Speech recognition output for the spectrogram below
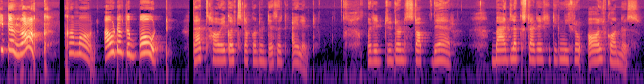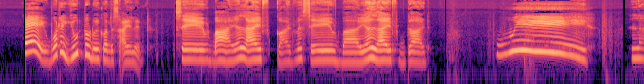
hit a rock! Come on, out of the boat! That's how I got stuck on a desert island. But it didn't stop there. Bad luck started hitting me from all corners. Hey, what are you two doing on this island? Saved by a lifeguard, was saved by a lifeguard. Wee! La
